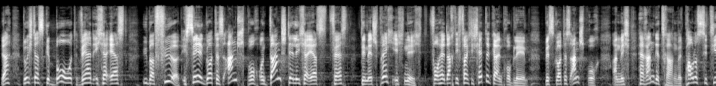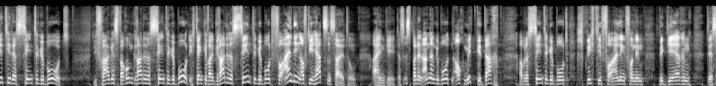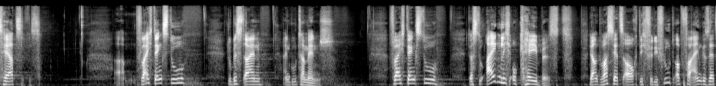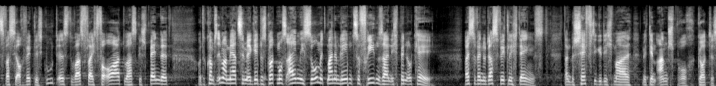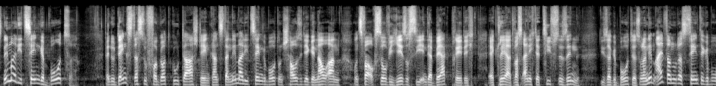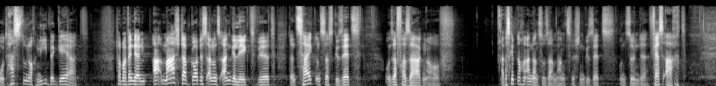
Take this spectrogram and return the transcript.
Ja, durch das Gebot werde ich ja erst überführt. Ich sehe Gottes Anspruch und dann stelle ich ja erst fest, dem entspreche ich nicht. Vorher dachte ich vielleicht, ich hätte kein Problem, bis Gottes Anspruch an mich herangetragen wird. Paulus zitiert hier das zehnte Gebot. Die Frage ist, warum gerade das zehnte Gebot? Ich denke, weil gerade das zehnte Gebot vor allen Dingen auf die Herzenshaltung eingeht. Das ist bei den anderen Geboten auch mitgedacht, aber das zehnte Gebot spricht hier vor allen Dingen von dem Begehren des Herzens. Ähm, vielleicht denkst du, du bist ein, ein guter Mensch. Vielleicht denkst du, dass du eigentlich okay bist. Ja, und du hast jetzt auch dich für die Flutopfer eingesetzt, was ja auch wirklich gut ist. Du warst vielleicht vor Ort, du hast gespendet und du kommst immer mehr zum Ergebnis, Gott muss eigentlich so mit meinem Leben zufrieden sein, ich bin okay. Weißt du, wenn du das wirklich denkst, dann beschäftige dich mal mit dem Anspruch Gottes. Nimm mal die zehn Gebote wenn du denkst, dass du vor Gott gut dastehen kannst, dann nimm mal die zehn Gebote und schau sie dir genau an. Und zwar auch so, wie Jesus sie in der Bergpredigt erklärt, was eigentlich der tiefste Sinn dieser Gebote ist. Oder nimm einfach nur das zehnte Gebot. Hast du noch nie begehrt? Schau mal, wenn der Maßstab Gottes an uns angelegt wird, dann zeigt uns das Gesetz unser Versagen auf. Aber es gibt noch einen anderen Zusammenhang zwischen Gesetz und Sünde. Vers 8.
